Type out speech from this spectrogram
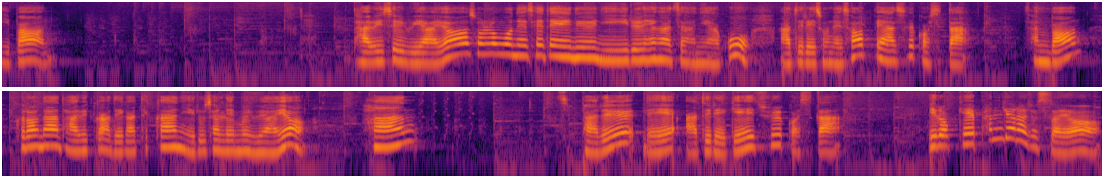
2번 다윗을 위하여 솔로몬의 세대에는 이 일을 행하지 아니하고 아들의 손에서 빼앗을 것이다. 3번 그러나 다윗과 내가 택한 예루살렘을 위하여 한 지파를 내 아들에게 줄 것이다. 이렇게 판결하셨어요.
